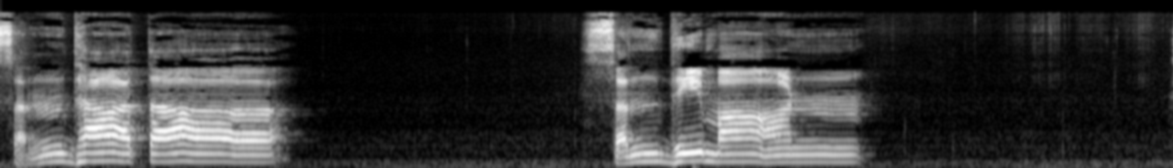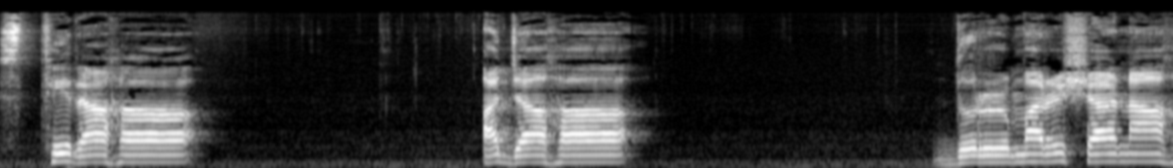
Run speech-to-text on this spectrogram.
सन्धाता सन्धिमान् स्थिरः अजः दुर्मर्शनः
